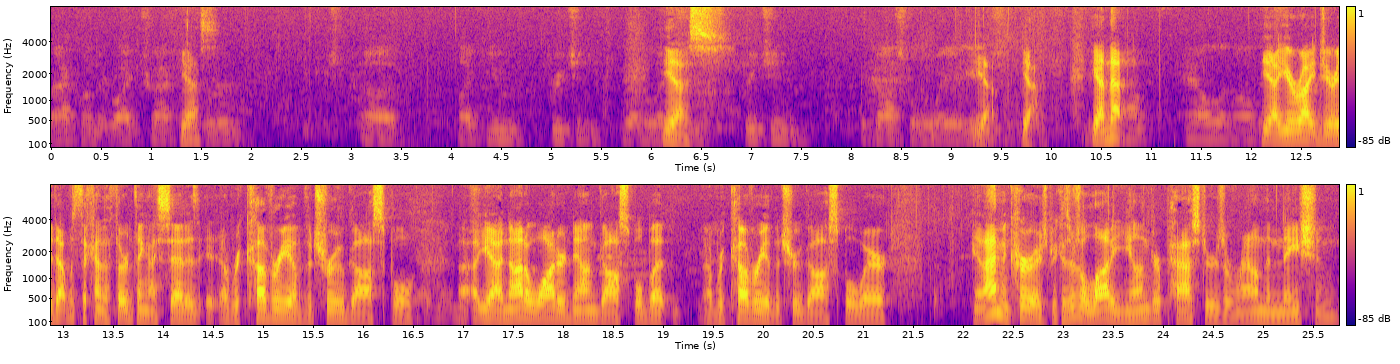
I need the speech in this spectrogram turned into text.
back on the right track of Yes. the word? Uh, like you preaching Revelation. Yes. Preaching the gospel the way it is. Yeah, yeah. Yeah, and that- and that. Yeah, you're right, Jerry. That was the kind of third thing I said is a recovery of the true gospel. Uh, yeah, not a watered down gospel, but a recovery of the true gospel where, and I'm encouraged because there's a lot of younger pastors around the nation,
